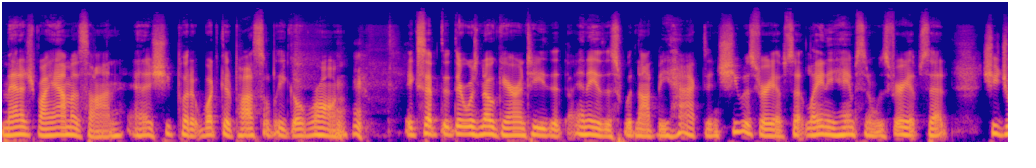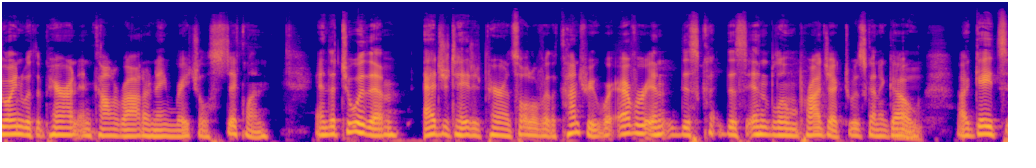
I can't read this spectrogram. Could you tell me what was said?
managed by Amazon. And as she put it, what could possibly go wrong? Except that there was no guarantee that any of this would not be hacked. And she was very upset. Lani Haimson was very upset. She joined with a parent in Colorado named Rachael Stickland. And the two of them agitated parents all over the country, wherever in this this inBloom project was going to go. Mm. Uh, Gates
